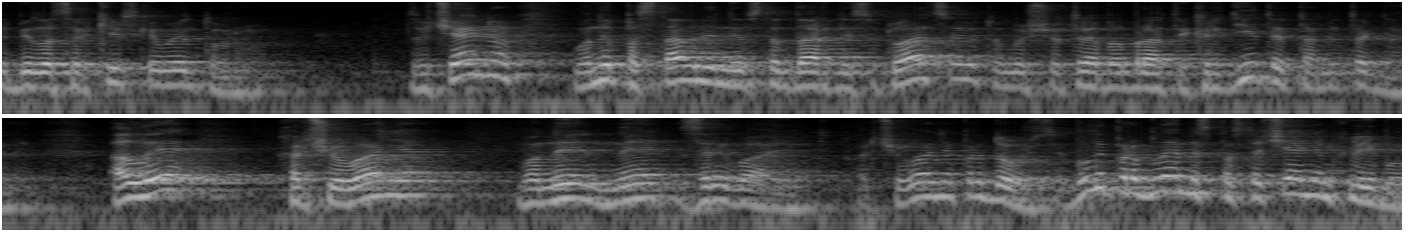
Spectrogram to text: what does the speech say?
Білоцерківським Вінтором. Звичайно, вони поставлені в стандартну ситуацію, тому що треба брати кредити там і так далі. Але харчування вони не зривають. Харчування продовжується. Були проблеми з постачанням хлібу.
